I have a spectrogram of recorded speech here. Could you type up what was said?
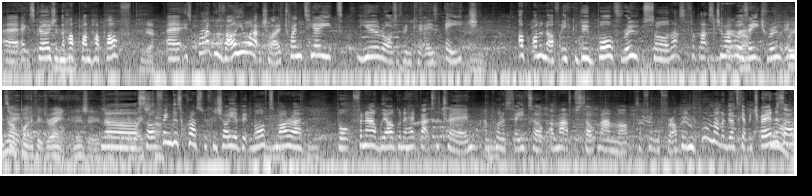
uh, excursion, the hop on, hop off. yeah. Uh, it's quite a good value actually. 28 euros, I think it is, each. Up on and off, you can do both routes, so that's that's two Get hours around. each route, Well, there's no it? point if it's raining, is it? It's no, absolutely a waste so time. fingers crossed we can show you a bit more tomorrow. But for now, we are going to head back to the train and put our feet up. I might have to soak my mark because I think they're throbbing. I might not be able to get my trainers off.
